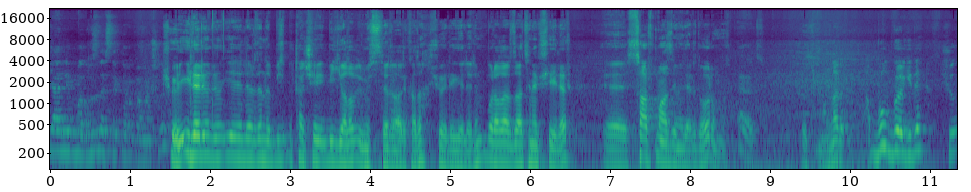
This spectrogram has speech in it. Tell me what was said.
Yerli malımızı desteklemek amaçlı. Şöyle ileri, ilerilerden de bir, birkaç şey bilgi alabilir miyiz sizlere arkada? Şöyle gelelim. Buralar zaten hep şeyler. E, sarf malzemeleri doğru mu? Evet. ekipmanlar. Bu bölgede şu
